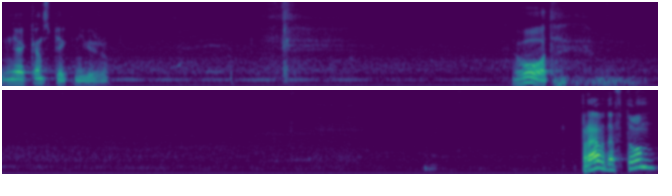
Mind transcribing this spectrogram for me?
Я конспект не вижу. Вот. Правда в том,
